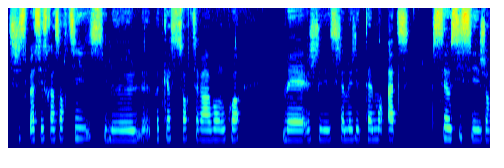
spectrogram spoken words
je sais pas s'il sera sorti, si le, le podcast sortira avant ou quoi. Mais si jamais j'ai tellement hâte. C'est aussi, c'est genre.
